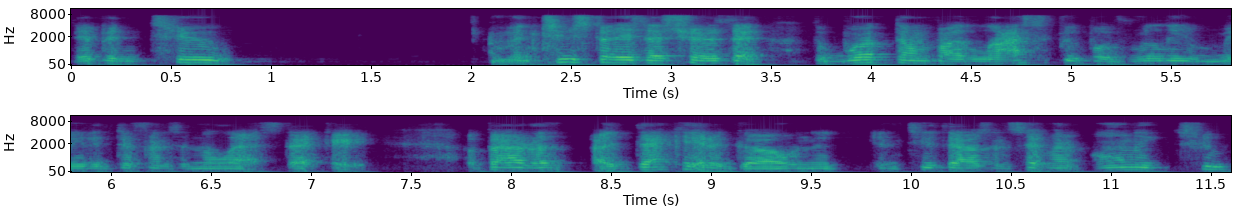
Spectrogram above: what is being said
there have been two two studies that shows that the work done by lots of people have really made a difference in the last decade. About a, a decade ago, in, the, in 2007, only two,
